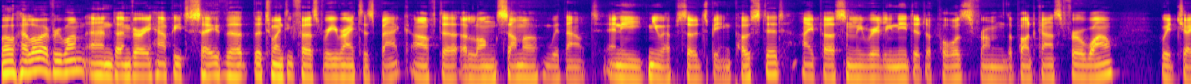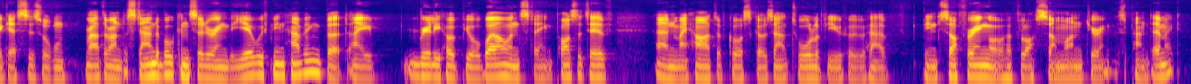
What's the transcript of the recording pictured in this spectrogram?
Well, hello everyone, and I'm very happy to say that the 21st Rewrite is back after a long summer without any new episodes being posted. I personally really needed a pause from the podcast for a while, which I guess is all rather understandable considering the year we've been having, but I really hope you're well and staying positive, and my heart, of course, goes out to all of you who have been suffering or have lost someone during this pandemic.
